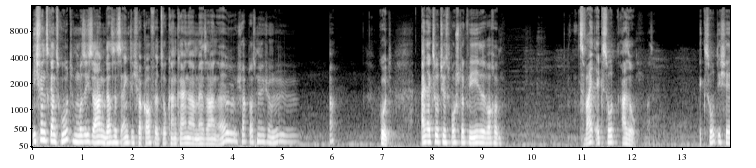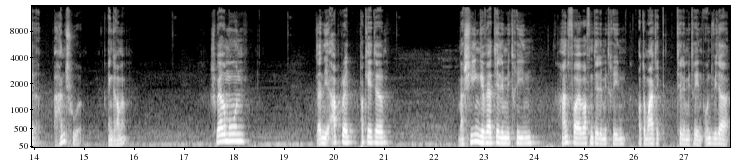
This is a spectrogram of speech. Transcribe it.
Ich finde es ganz gut, muss ich sagen, dass es endlich verkauft wird. So kann keiner mehr sagen, äh, ich habe das nicht. Ja. Gut. Ein exotisches Bruchstück wie jede Woche. Zwei Exot, also exotische Handschuhe. Engramme. Schwere Mohn, dann die Upgrade-Pakete, Maschinengewehr-Telemetrien, Handfeuerwaffentelemetrien, Automatik-Telemetrien und wieder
